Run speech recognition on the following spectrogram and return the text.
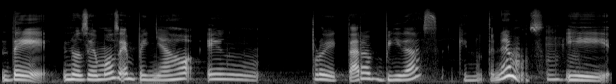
de nos hemos empeñado en proyectar vidas que no tenemos y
